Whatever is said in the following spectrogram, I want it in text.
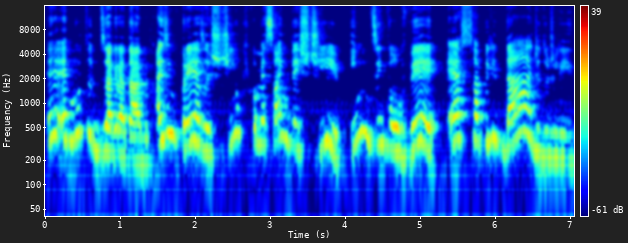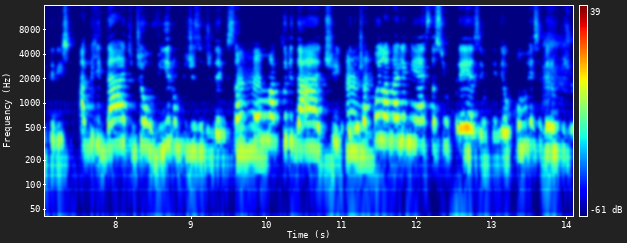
É, é, muito desagradável. As empresas tinham que começar a investir em desenvolver essa habilidade dos líderes. Habilidade de ouvir um pedido de demissão uhum. com maturidade. Uhum. Já põe lá na LMS da sua empresa, entendeu? Como receber um pedido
